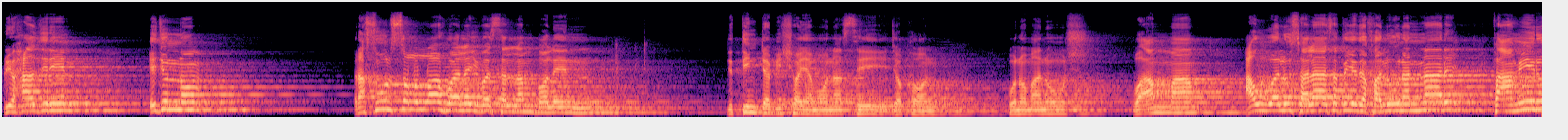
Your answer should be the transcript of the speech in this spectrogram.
প্রিয় হাজিরিন, এজন্য রাসুল সাল্লাম বলেন যে তিনটা বিষয় এমন আছে যখন কোনো মানুষ ও আম্মা, আউয়ালু সালাসাতু ইয়াদখালুনা আন-নার, ফাআমিরু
